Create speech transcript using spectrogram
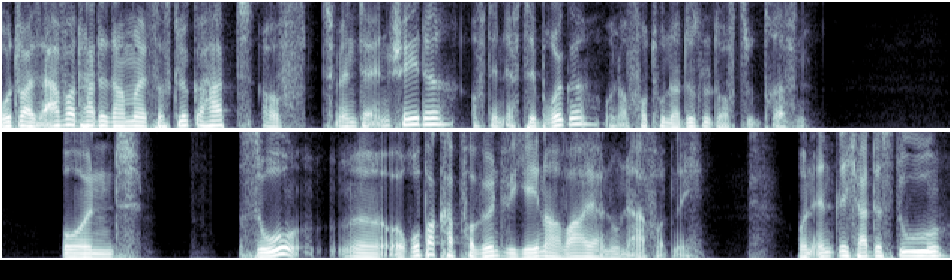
Rot-Weiß Erfurt hatte damals das Glück gehabt, auf Twente Enschede, auf den FC Brügge und auf Fortuna Düsseldorf zu treffen. Und so äh, Europacup verwöhnt wie Jena war ja nun Erfurt nicht. Und endlich hattest du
